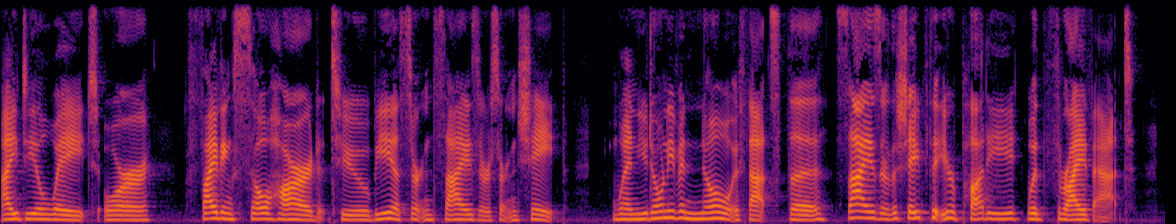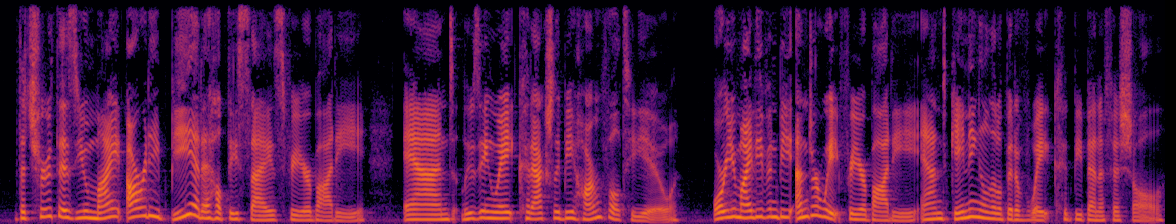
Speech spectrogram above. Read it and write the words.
ideal weight or fighting so hard to be a certain size or a certain shape when you don't even know if that's the size or the shape that your body would thrive at? The truth is, you might already be at a healthy size for your body, and losing weight could actually be harmful to you. Or you might even be underweight for your body, and gaining a little bit of weight could be beneficial.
